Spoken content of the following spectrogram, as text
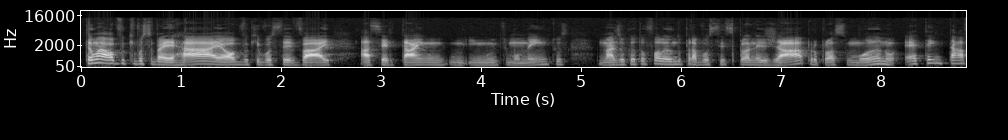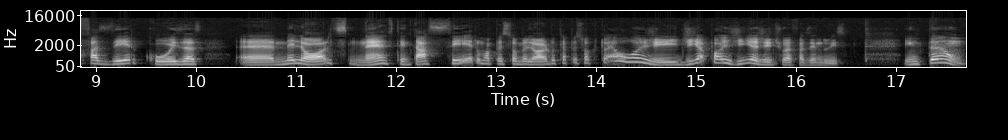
Então é óbvio que você vai errar, é óbvio que você vai acertar em, em muitos momentos, mas o que eu estou falando para você se planejar para o próximo ano é tentar fazer coisas é, melhores, né? Tentar ser uma pessoa melhor do que a pessoa que tu é hoje. E dia após dia a gente vai fazendo isso. Então,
